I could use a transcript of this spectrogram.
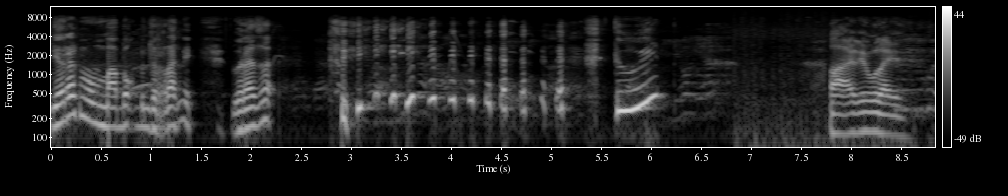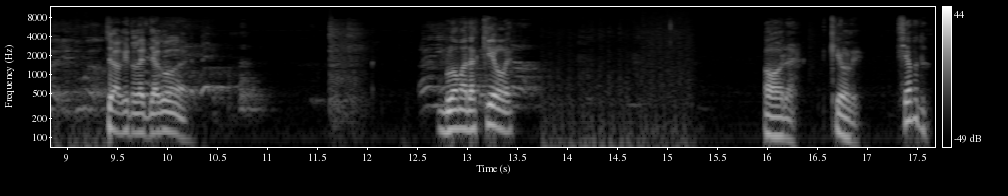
Ini orang mau mabok beneran nih, gue rasa. duit. Ah ini mulai. Coba kita lihat jago nggak? Belum ada kill ya. Oh udah kill deh. Siapa tuh?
